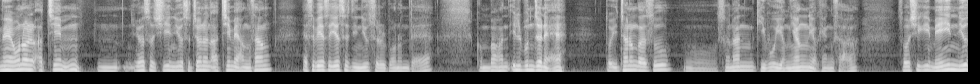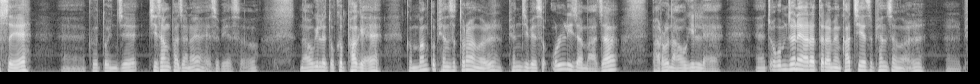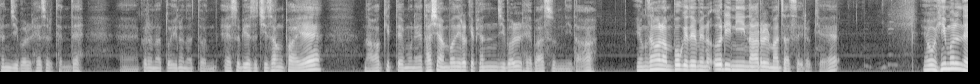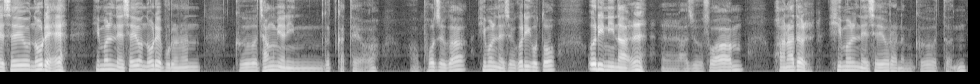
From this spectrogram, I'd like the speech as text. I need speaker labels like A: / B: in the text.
A: 네, 오늘 아침 음, 6시 뉴스 저는 아침에 항상 SBS 6시 뉴스를 보는데 금방 한 1분 전에 또 이찬원 가수 어, 선한 기부 영향력 행사 소식이 메인 뉴스에 에, 그것도 이제 지상파잖아요. SBS 나오길래 또 급하게 금방 또 편스토랑을 편집해서 올리자마자 바로 나오길래 에, 조금 전에 알았더라면 같이 해서 편성을 에, 편집을 했을 텐데 에, 그러나 또 이런 어떤 SBS 지상파에 나왔기 때문에 다시 한번 이렇게 편집을 해봤습니다. 영상을 한번 보게 되면 어린이날을 맞아서 이렇게 요 힘을 내세요 노래 힘을 내세요 노래 부르는 그 장면인 것 같아요. 어, 포즈가 힘을 내세요. 그리고 또 어린이날 에, 아주 소함 화나들 힘을 내세요라는 그 어떤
